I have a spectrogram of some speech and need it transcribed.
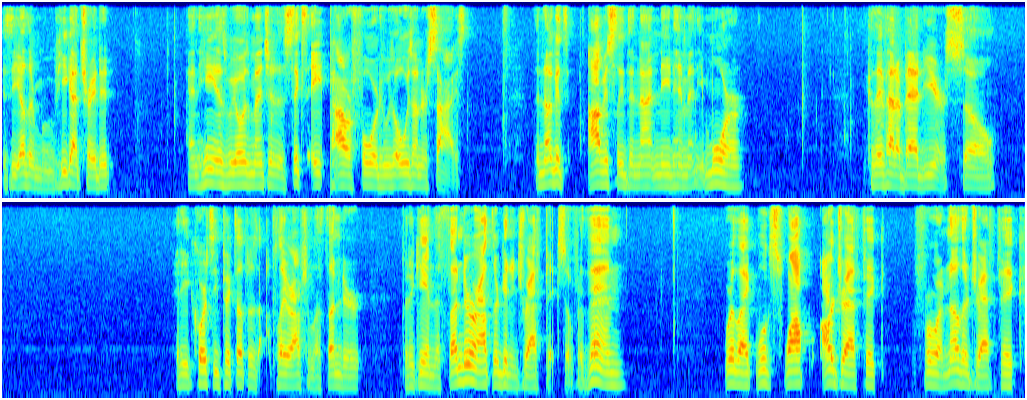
Is the other move. He got traded. And he, as we always mention, is a 6'8 power forward who's always undersized. The Nuggets obviously did not need him anymore because they've had a bad year. So, and he, of course, he picked up his player option with Thunder. But again, the Thunder are out there getting draft picks. So for them, we're like, we'll swap our draft pick for another draft pick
